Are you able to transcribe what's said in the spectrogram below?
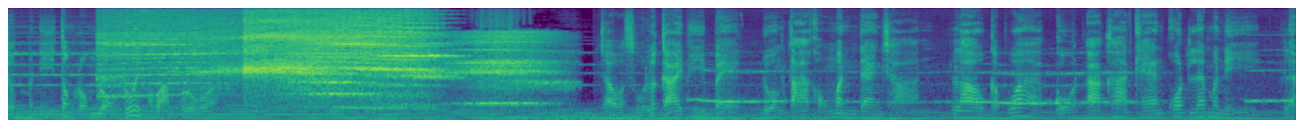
จนมณีต้องล้มลงด้วยความกลัว เจ้าอสูรกายผีเปรตดวงตาของมันแดงฉานราวกับว่าโกรธอาฆาตแค้นพดและมณี และ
